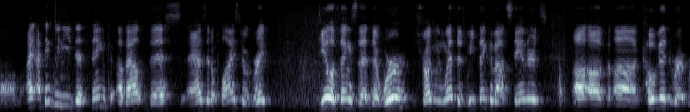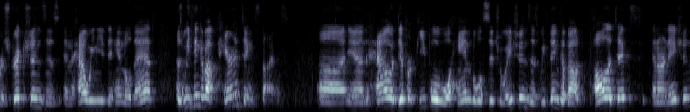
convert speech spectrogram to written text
Um, I, I, think we need to think about this as it applies to a great deal of things that, that we're struggling with as we think about standards uh, of uh, COVID re- restrictions is, and how we need to handle that, as we think about parenting styles. Uh, and how different people will handle situations as we think about politics in our nation.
